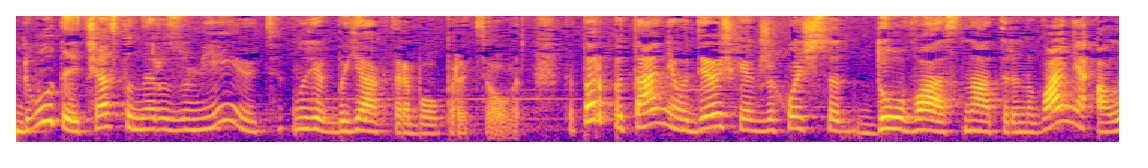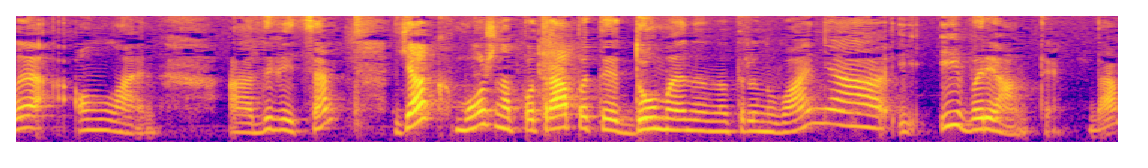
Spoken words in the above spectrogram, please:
люди часто не розуміють, ну якби як треба опрацьовувати. Тепер питання у дівчатки, як же хочеться до вас на тренування, але онлайн. Дивіться, як можна потрапити до мене на тренування і, і варіанти. Да?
